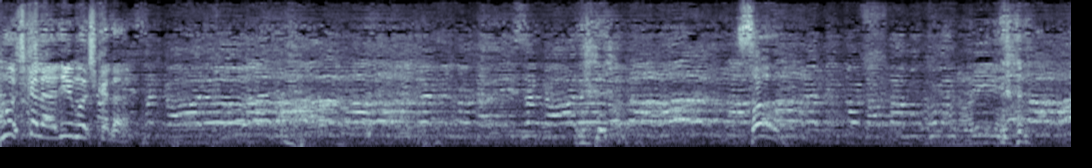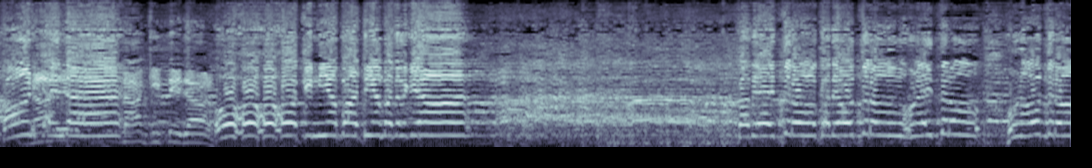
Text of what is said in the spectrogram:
ਮੁਸ਼ਕਲ ਹੈ ਜੀ, ਮੁਸ਼ਕਲ ਹੈ। ਕੌਣ ਕਹਿੰਦਾ ਹੈ? ਨਾ ਕੀਤੇ ਜਾਣ। ਓ ਹੋ ਹੋ ਹੋ ਕਿੰਨੀਆਂ ਪਾਰਟੀਆਂ ਬਦਲ ਗਿਆ? ਕਦੇ ਇਧਰੋਂ ਕਦੇ ਉਧਰੋਂ ਹੁਣ ਇਧਰੋਂ ਹੁਣ ਉਧਰੋਂ।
